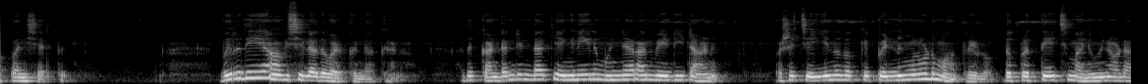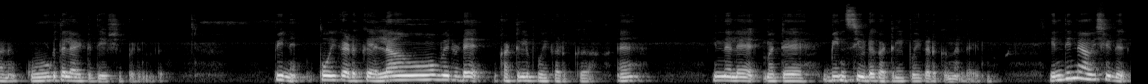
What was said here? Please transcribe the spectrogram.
അപ്പാനി ശരത്ത്. വെറുതെ ആവശ്യമില്ലാതെ വഴക്കുണ്ടാക്കുകയാണ്. അത് കണ്ടന്റ് ഉണ്ടാക്കി എങ്ങനെയെങ്കിലും മുന്നേറാൻ വേണ്ടിയിട്ടാണ്. പക്ഷെ ചെയ്യുന്നതൊക്കെ പെണ്ണുങ്ങളോട് മാത്രമേ ഉള്ളൂ. അത് പ്രത്യേകിച്ച് മനുവിനോടാണ് കൂടുതലായിട്ട് ദേഷ്യപ്പെടുന്നത്. പിന്നെ പോയി കിടക്കുക. എല്ലാവരുടെ കട്ടിൽ പോയി കിടക്കുക. ഇന്നലെ മറ്റേ ബിൻസിയുടെ കട്ടിൽ പോയി കിടക്കുന്നുണ്ടായിരുന്നു. എന്തിന്റെ ആവശ്യമുണ്ട്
